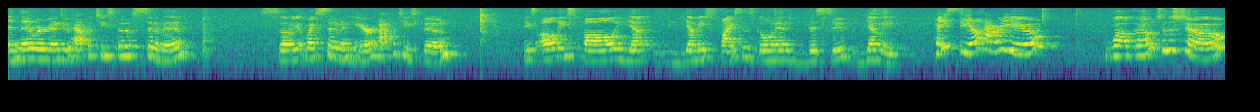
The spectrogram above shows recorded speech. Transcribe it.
And then we're going to do half a teaspoon of cinnamon. So I get my cinnamon here, half a teaspoon. These all these fall yummy spices going in this soup, yummy. Hey Seal, how are you? Welcome to the show.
